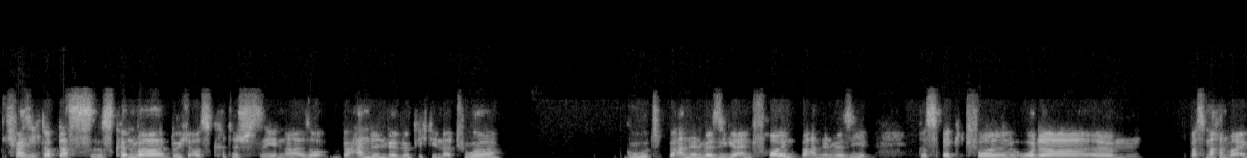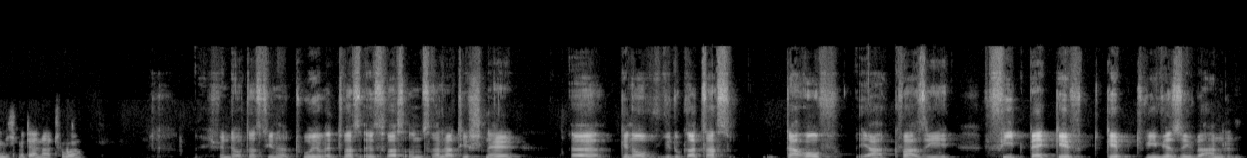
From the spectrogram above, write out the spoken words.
ich weiß nicht, ich glaube, das, das, können wir durchaus kritisch sehen. Ne? Also behandeln wir wirklich die Natur gut? Behandeln wir sie wie ein Freund? Behandeln wir sie respektvoll? Oder ähm, was machen wir eigentlich mit der Natur? Ich finde auch, dass die Natur etwas ist, was uns relativ schnell, äh, genau wie du gerade sagst, darauf ja quasi Feedback gibt, gibt, wie wir sie behandeln.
